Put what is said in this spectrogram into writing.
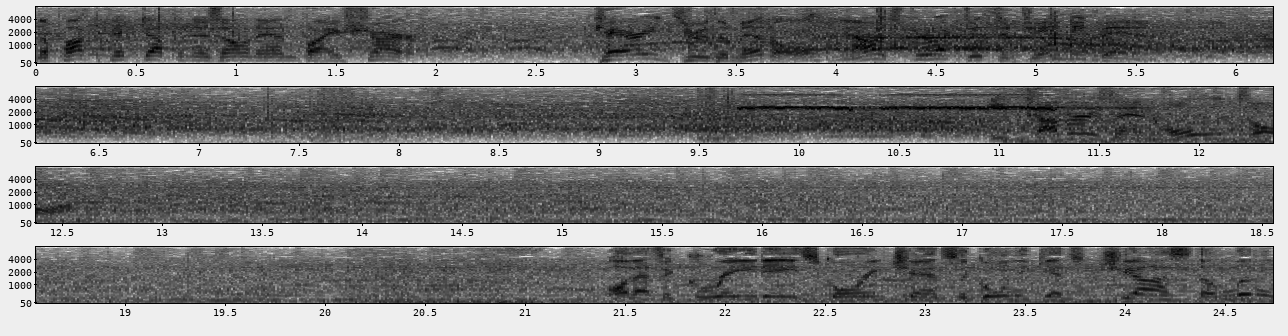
And the puck picked up in his own end by Sharp. Carried through the middle. Now it's directed to Jamie Benn. He covers and holds on. Oh, that's a great A scoring chance. The goalie gets just a little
